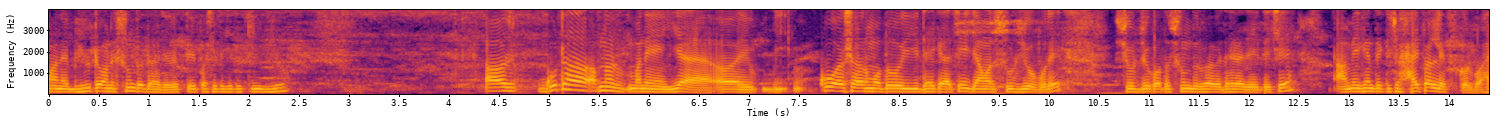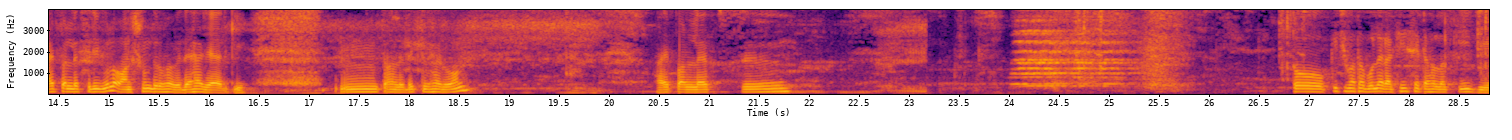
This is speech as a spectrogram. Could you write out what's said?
মানে ভিউটা অনেক সুন্দর দেখা যাবে। একটু এই পাশে দেখি তো কী ভিউ আর গোটা আপনার মানে ইয়া কুয়াশার মতো ই ঢেকে আছে, এই যে আমার সূর্য ওপরে সূর্য কত সুন্দরভাবে দেখা যাইতেছে। আমি এখান থেকে কিছু হাইপার লেপস করব। হাইপার লেপসেরিগুলো অনেক সুন্দরভাবে দেখা যায় আর কি। তাহলে দেখতে থাকুন। হাইপার লেপস তো কিছু কথা বলে রাখি, সেটা হলো কি যে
